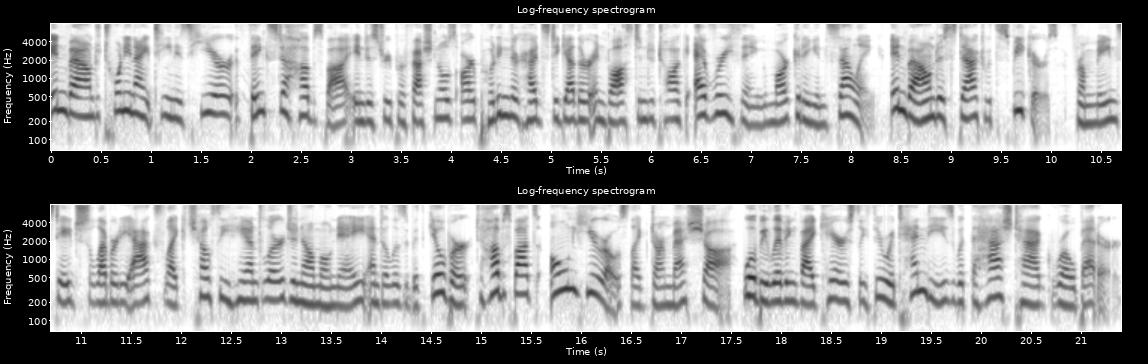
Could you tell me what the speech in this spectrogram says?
Inbound 2019 is here. Thanks to HubSpot, industry professionals are putting their heads together in Boston to talk everything marketing and selling. Inbound is stacked with speakers, from main stage celebrity acts like Chelsea Handler, Janelle Monáe, and Elizabeth Gilbert, to HubSpot's own heroes like Dharmesh Shah. We'll be living vicariously through attendees with the hashtag GrowBetter.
